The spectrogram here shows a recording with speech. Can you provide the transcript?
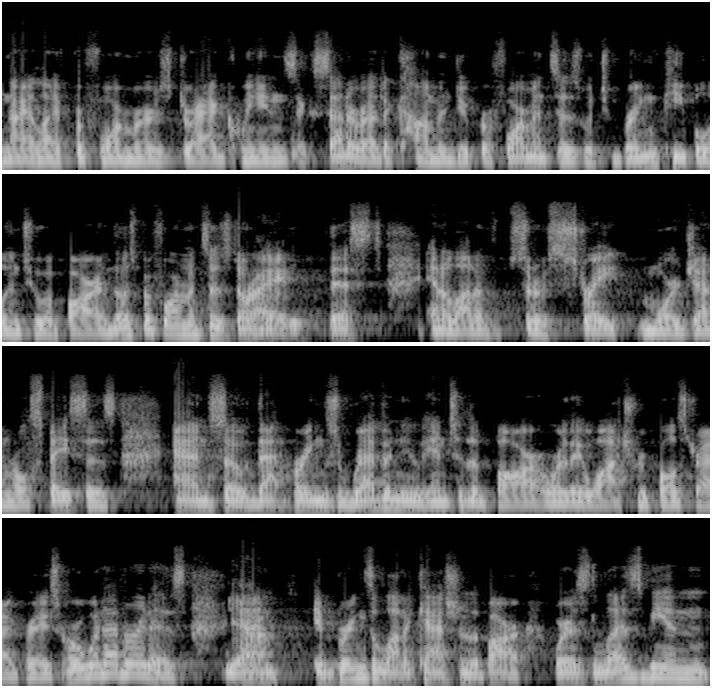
nightlife performers, drag queens, etc., to come and do performances, which bring people into a bar. And those performances don't Right. really exist in a lot of sort of straight, more general spaces. And so that brings revenue into the bar, or they watch RuPaul's Drag Race, or whatever it is. Yeah. And it brings a lot of cash into the bar. Whereas lesbian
